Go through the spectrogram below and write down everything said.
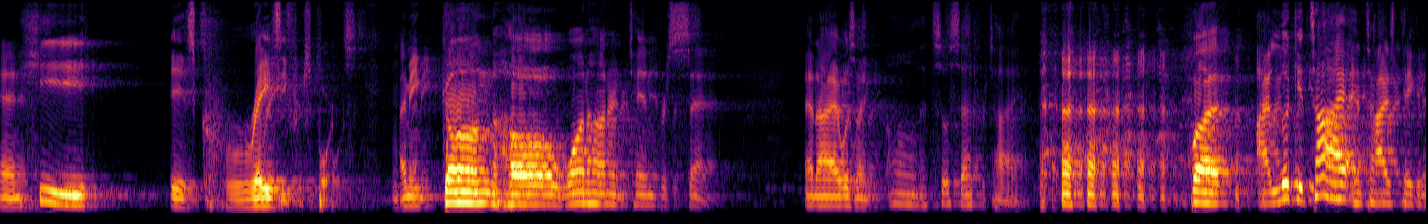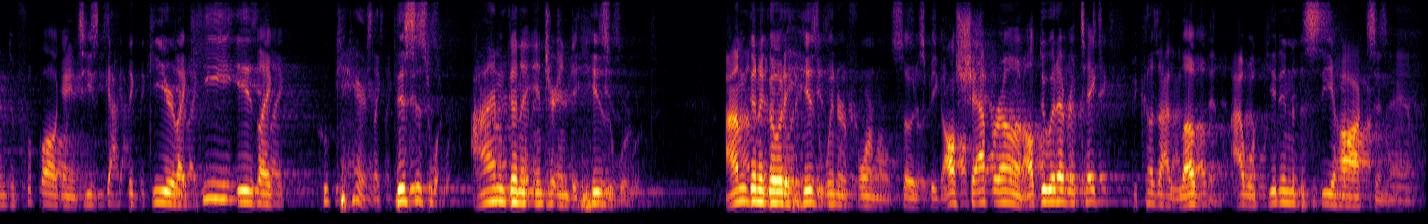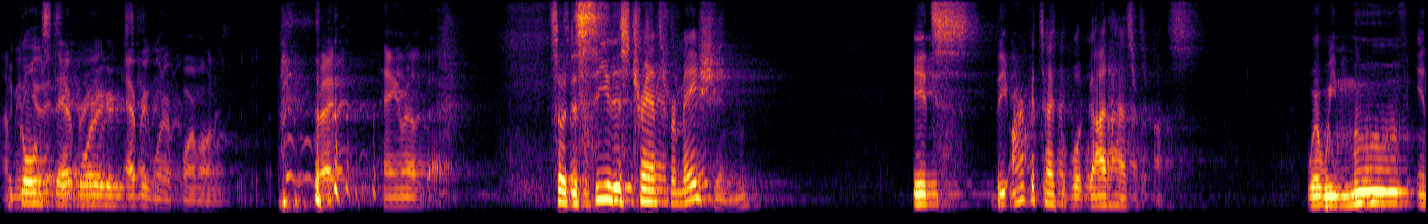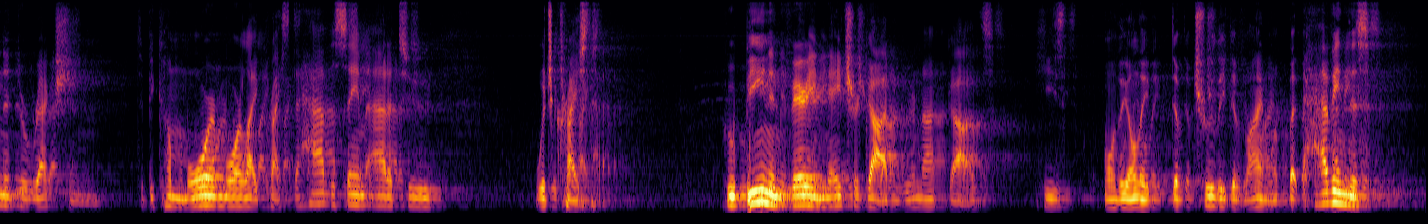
And he is crazy for sports. I mean, gung ho, 110%. And I was like, oh, that's so sad for Ty. but I look at Ty, and Ty's taken him to football games. He's got the gear. Like, he is like, who cares? Like, this is what I'm going to enter into his world. I'm going to go to his winter formals, so to speak. I'll chaperone. I'll do whatever it takes because I love them. I will get into the Seahawks and the Golden State every, Warriors. Every winter formal is going to be like, right? Hanging around the back. So to see this transformation, it's the archetype of what God has for us, where we move in a direction to become more and more like Christ, to have the same attitude which Christ had, who being in very nature God, and we're not gods, he's the only truly divine one, but having this,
